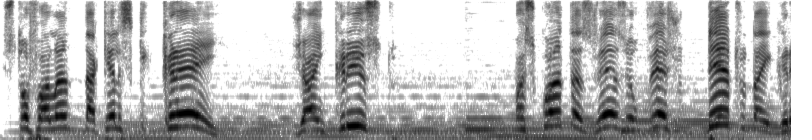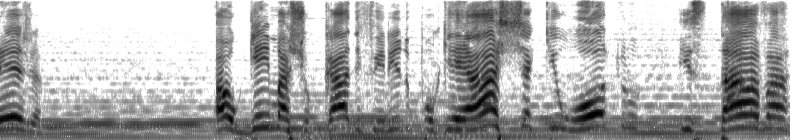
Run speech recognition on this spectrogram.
estou falando daqueles que creem. já em Cristo. Mas quantas vezes eu vejo dentro da igreja alguém machucado e ferido porque acha que o outro estava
